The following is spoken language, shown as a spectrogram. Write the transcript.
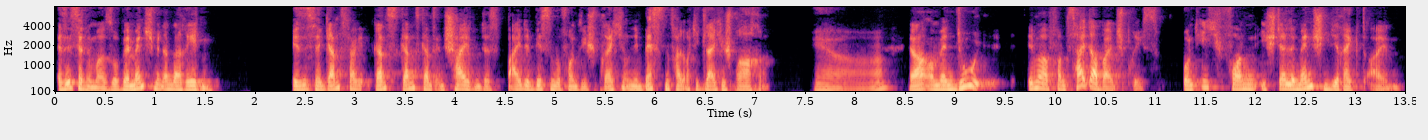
es ist ja nun mal so, wenn Menschen miteinander reden, ist es ja ganz, ganz, ganz, ganz entscheidend, dass beide wissen, wovon sie sprechen und im besten Fall auch die gleiche Sprache. Ja. Ja, und wenn du immer von Zeitarbeit sprichst und ich von, ich stelle Menschen direkt ein,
